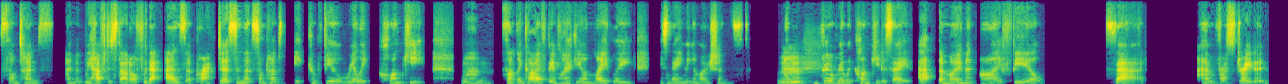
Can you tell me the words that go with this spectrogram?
sometimes, I mean, we have to start off with that as a practice, and that sometimes it can feel really clunky. Mhm. Um, something I've been working on lately is naming emotions. And Mm. it can feel really clunky to say, at the moment, I feel sad and frustrated.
